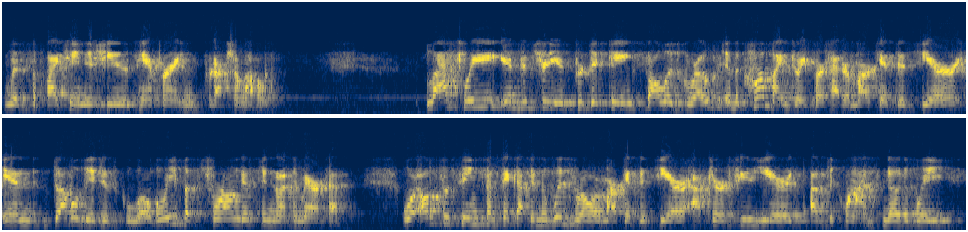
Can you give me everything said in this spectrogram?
with supply chain issues hampering production levels. Lastly, industry is predicting solid growth in the combine draper header market this year in double digits globally, but strongest in North America. We're also seeing some pickup in the windrower market this year after a few years of declines, notably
